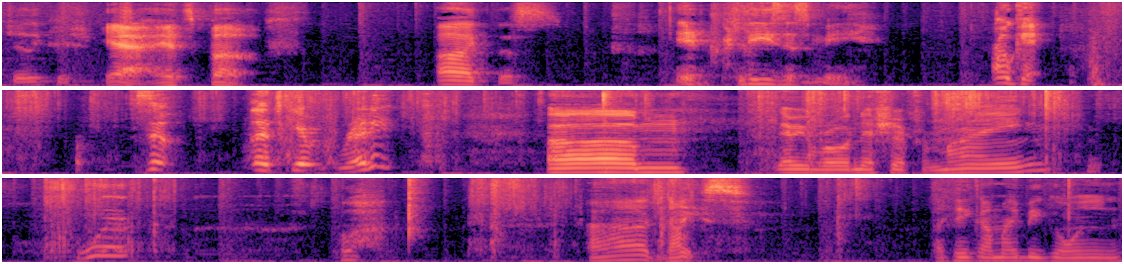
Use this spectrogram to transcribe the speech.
jellyfish. Yeah, it's both. I like this. It pleases me. Okay. So let's get ready. Um, let me roll initiative for mine. Quick. Uh, nice. I think I might be going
